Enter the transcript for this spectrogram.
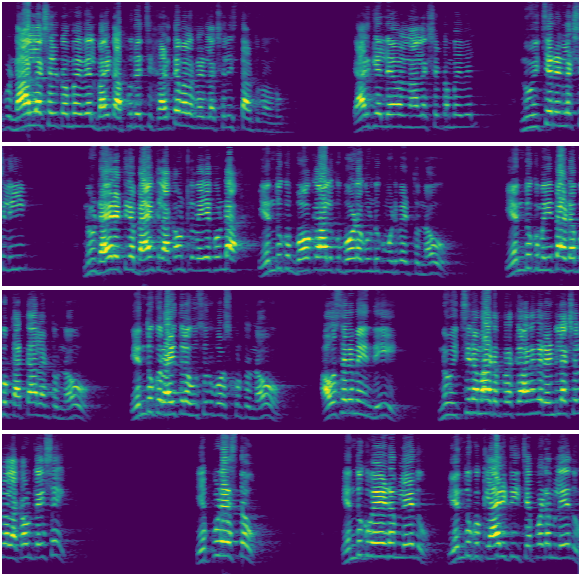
ఇప్పుడు నాలుగు లక్షల తొంభై వేలు బయట అప్పు తెచ్చి కడితే వాళ్ళకి రెండు లక్షలు ఇస్తా అంటున్నావు నువ్వు. యాడికి వెళ్ళి తేవాలి నాలుగు లక్షల తొంభై వేలు? నువ్వు ఇచ్చే రెండు లక్షలు ఇయ్యి. నువ్వు డైరెక్ట్గా బ్యాంకులు అకౌంట్లు వేయకుండా ఎందుకు బోకాలకు బోడగుండుకు ముడిపెడుతున్నావు? ఎందుకు మిగతా డబ్బు కట్టాలంటున్నావు? ఎందుకు రైతుల ఉసురు పోసుకుంటున్నావు? అవసరమేంది. నువ్వు ఇచ్చిన మాట ప్రకారంగా రెండు లక్షల వాళ్ళ అకౌంట్లు వేసాయి. ఎప్పుడు వేస్తావు? ఎందుకు వేయడం లేదు? ఎందుకు క్లారిటీ చెప్పడం లేదు?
